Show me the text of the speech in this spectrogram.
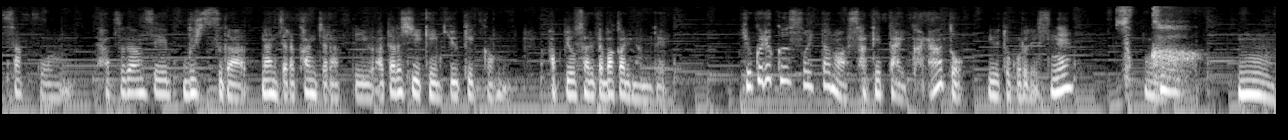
昨今、発がん性物質がなんちゃらかんちゃらっていう新しい研究結果も発表されたばかりなので、極力そういったのは避けたいかなというところですね。そっか。うん。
